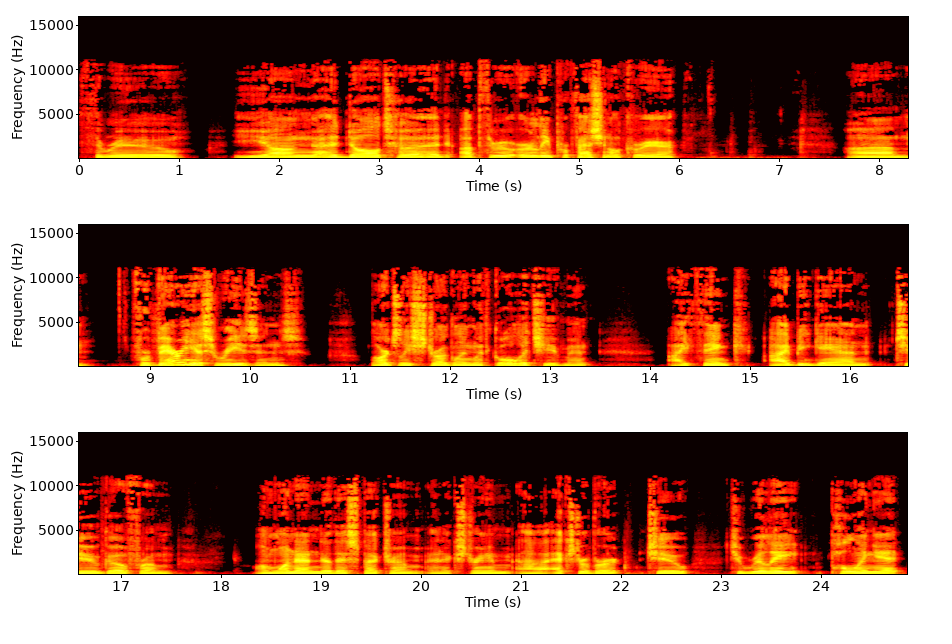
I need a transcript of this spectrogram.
through young adulthood up through early professional career, um, for various reasons, largely struggling with goal achievement, I think I began to go from on one end of the spectrum, an extreme uh, extrovert to to really pulling it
